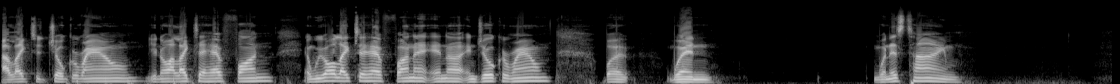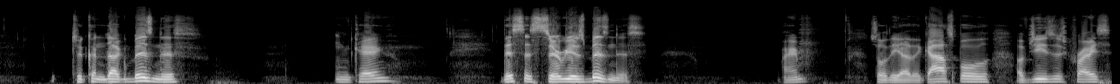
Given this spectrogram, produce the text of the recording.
I like to joke around. You know, I like to have fun, and we all like to have fun and uh, and joke around. But when when it's time to conduct business, okay, this is serious business, right? So the the gospel of Jesus Christ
